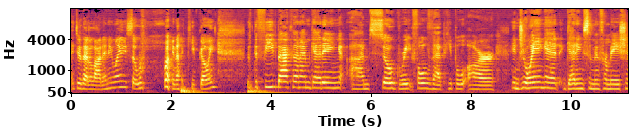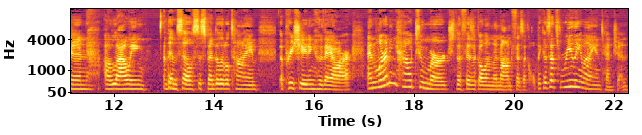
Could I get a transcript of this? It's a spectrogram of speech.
I do that a lot anyway, so why not keep going? The feedback that I'm getting, I'm so grateful that people are enjoying it, getting some information, allowing themselves to spend a little time appreciating who they are and learning how to merge the physical and the non physical because that's really my intention.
